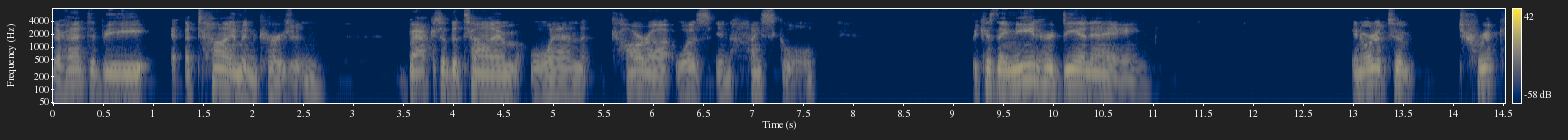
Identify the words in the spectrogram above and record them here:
there had to be a time incursion back to the time when Kara was in high school because they need her DNA in order to trick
